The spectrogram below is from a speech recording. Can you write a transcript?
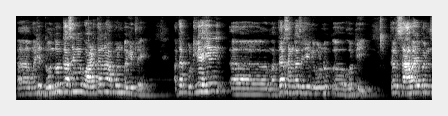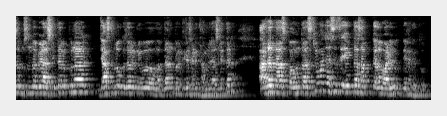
म्हणजे दोन दोन तासांनी वाढताना आपण बघितले आता कुठल्याही मतदारसंघाची जी निवडणूक होती तर सहा वाजेपर्यंत समजा वेळ असली तर पुन्हा जास्त लोक जर निव- मतदान प्रक्रियेसाठी थांबले असले तर अर्धा तास पाऊन तास किंवा जास्तीत जास्त एक तास आपण त्याला वाढीव देण्यात येतो.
